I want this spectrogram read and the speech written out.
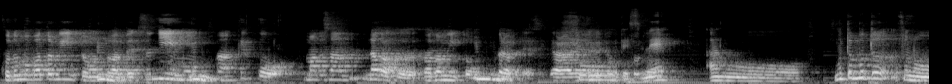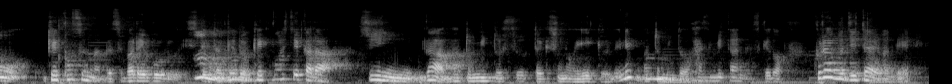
子供バドミントンとは別に、もう、うんあ結構前田さん長くバドミントンクラブです、やられてるということですね。あのーもともとその結婚する前私バレーボールしてたけど、うん結婚してから主人がバドミントンしよったその影響でねバドミントンを始めたんですけど、クラブ自体はね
